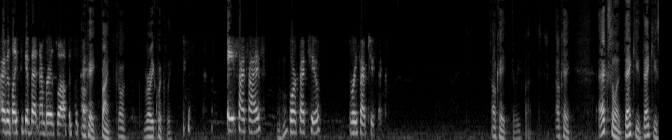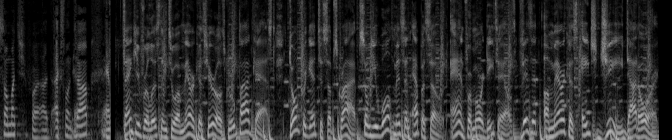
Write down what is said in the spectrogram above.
I would like to give that number as well if it's okay. Okay, fine. Go very quickly. 855 452 3526. Okay, three five. Okay, excellent. Thank you. Thank you so much for an uh, excellent yeah. job. And Thank you for listening to America's Heroes Group podcast. Don't forget to subscribe so you won't miss an episode. And for more details, visit americashg.org.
